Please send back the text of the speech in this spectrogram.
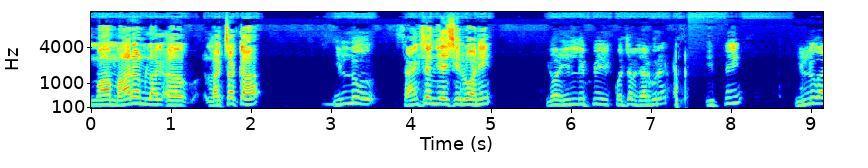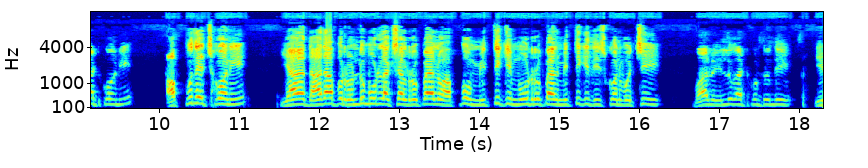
మా మారం ల- లచ్చక్క ఇల్లు శాంక్షన్ చేసిర్రు అని ఇగో ఇల్లు ఇప్పి కొంచెం జరుగురే. ఇప్పి ఇల్లు కట్టుకొని అప్పు తెచ్చుకొని యా దాదాపు రెండు మూడు లక్షల రూపాయలు అప్పు మిత్తికి మూడు రూపాయలు మిత్తికి తీసుకొని వచ్చి వాళ్ళు ఇల్లు కట్టుకుంటుంది ఈ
